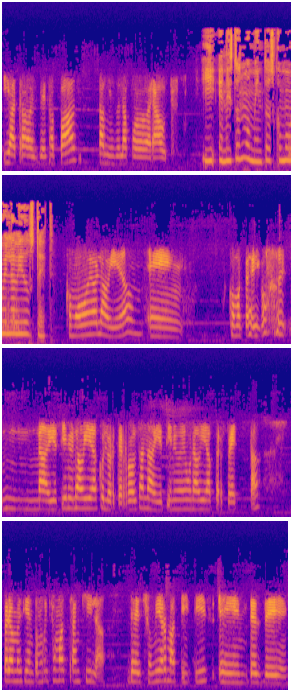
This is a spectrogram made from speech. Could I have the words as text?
y a través de esa paz también se la puedo dar a otros. ¿Y en estos momentos cómo ve la vida usted? ¿Cómo veo la vida? Eh, como te digo, nadie tiene una vida color de rosa, nadie tiene una vida perfecta, pero me siento mucho más tranquila. De hecho, mi dermatitis eh, desde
